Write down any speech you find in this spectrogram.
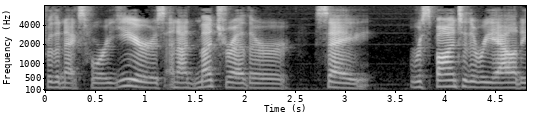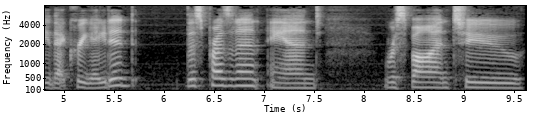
for the next 4 years and I'd much rather say respond to the reality that created this president and respond to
